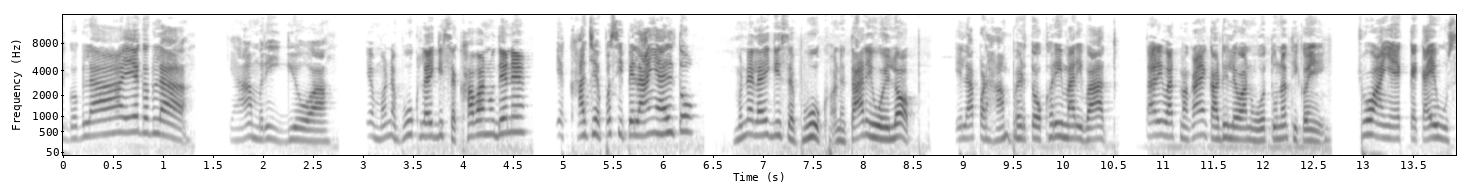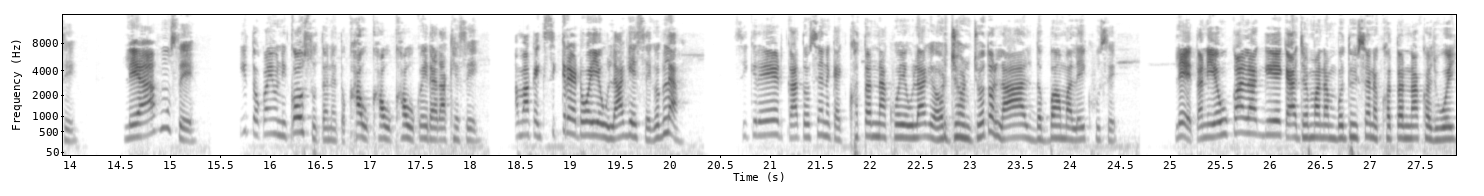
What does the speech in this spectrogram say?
એ ગગલા એ ગગલા. ક્યાં મરી ગયો આ? એ મને ભૂખ લાગી છે, ખાવાનું દે ને. એ ખાજે પછી પેલા અહીંયા હાલતો. મને લાગી છે ભૂખ અને તારી હોય લપ. એલા પણ સાંભળ તો ખરી મારી વાત. તારી વાતમાં કાંઈ કાઢી લેવાનું હોતું નથી કઈ. જો અહીંયા એક કંઈક આવ્યું છે. લે, આ શું છે? એ તો કયું નહીં કહું છું, તને તો ખાવું ખાવું ખાવું કર્યા રાખે છે. આમાં કંઈક સિક્રેટ હોય એવું લાગે છે, ગગલા. સિક્રેટ કાં તો છે ને કંઈક ખતરનાક હોય એવું લાગે. અર્જન્ટ જો તો લાલ ડબ્બામાં લખ્યું છે. લે, તને એવું કાં લાગે કે આ જમાનામાં બધું છે ને ખતરનાક જ હોય?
